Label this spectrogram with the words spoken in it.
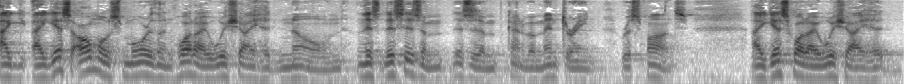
I, I, guess almost more than what I wish I had known. This this is a this is a kind of a mentoring response. I guess what I wish I had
